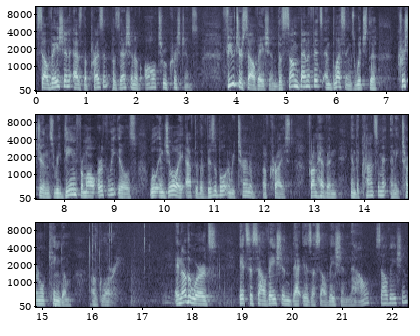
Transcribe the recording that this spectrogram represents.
salvation as the present possession of all true Christians, future salvation, the some benefits and blessings which the Christians redeemed from all earthly ills will enjoy after the visible and return of, of Christ from heaven in the consummate and eternal kingdom of glory. In other words, it's a salvation that is a salvation now salvation.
